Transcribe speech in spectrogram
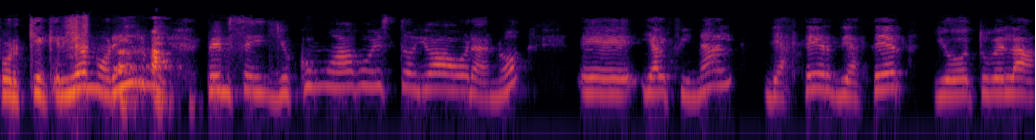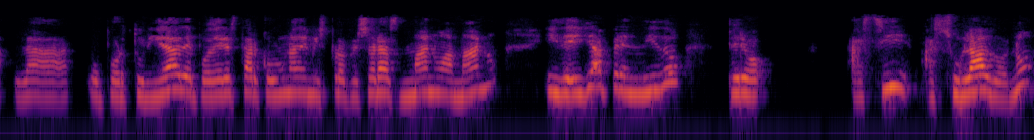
Porque quería morirme. Pensé, ¿yo cómo hago esto yo ahora? ¿No? Eh, y al final, de hacer, de hacer, yo tuve la, la oportunidad de poder estar con una de mis profesoras mano a mano y de ella he aprendido, pero así, a su lado, ¿no?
